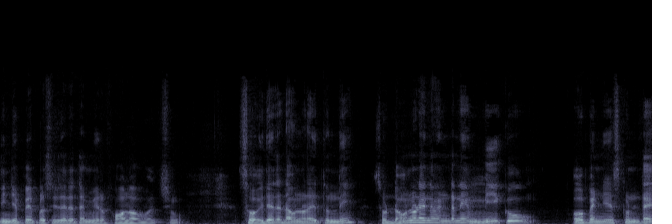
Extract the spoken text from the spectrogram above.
నేను చెప్పే ప్రొసీజర్ అయితే మీరు ఫాలో అవ్వచ్చు. సో ఇదైతే డౌన్లోడ్ అవుతుంది. సో డౌన్లోడ్ అయిన వెంటనే మీకు ఓపెన్ చేసుకుంటే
